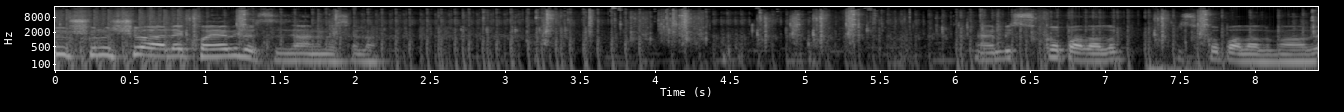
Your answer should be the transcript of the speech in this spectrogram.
Şu şunu şu hale koyabilirsiniz yani mesela. Yani bir scope alalım. Bir scope alalım abi.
